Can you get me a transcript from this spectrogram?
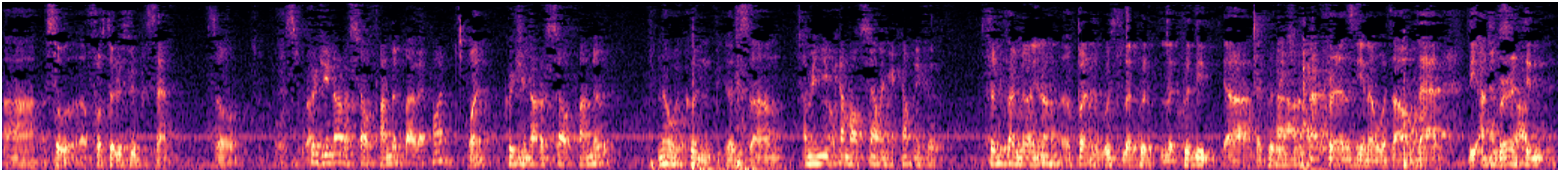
uh, so uh, for thirty three percent. So it was Could you not have self-funded by that point? what? Could you not have self-funded it? No, we couldn't because um, I mean, you oh, come off selling a company for 35 million, uh, but with liquid, liquidity, uh, liquidation Ah. preference, you know, with all that, the entrepreneur didn't,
